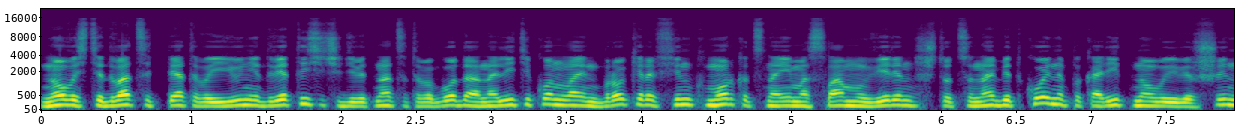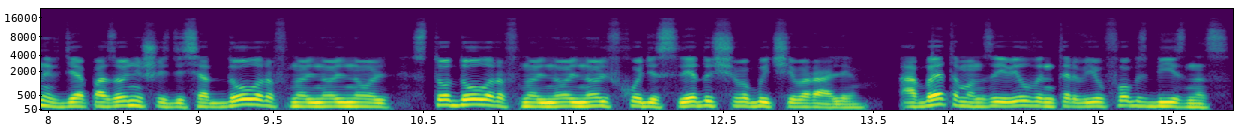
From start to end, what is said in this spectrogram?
Новости 25 июня 2019 года аналитик онлайн-брокера ThinkMarkets Наим Аслам уверен, что цена биткоина покорит новые вершины в диапазоне 60 долларов 000, 100 долларов 000 в ходе следующего бычьего ралли. Об этом он заявил в интервью Fox Business.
